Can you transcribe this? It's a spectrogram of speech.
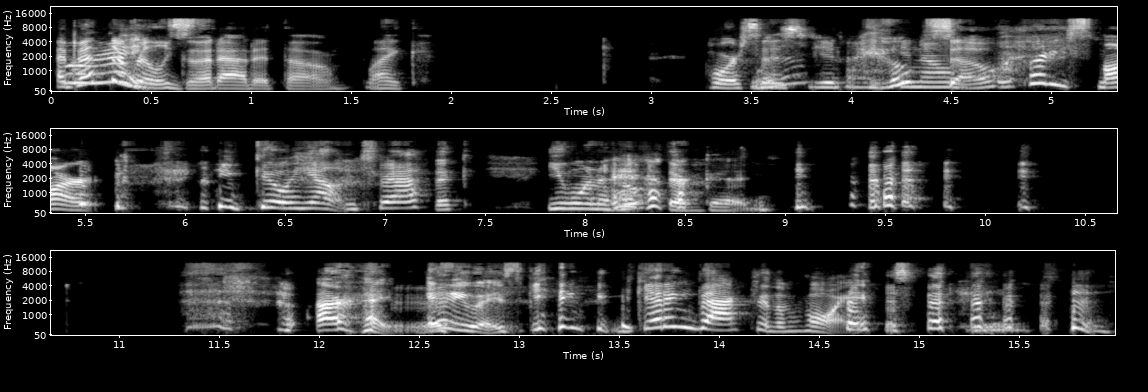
I bet right. they're really good at it though. Like horses, well, you, I hope you know, so. They're pretty smart. Going out in traffic, you want to hope they're good. All right. Anyways, getting getting back to the point.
